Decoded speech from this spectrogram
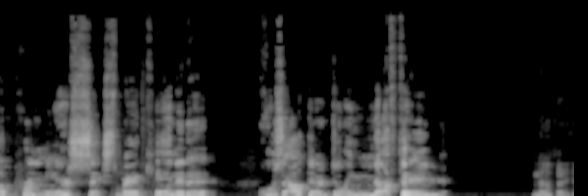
a premier six man candidate, who's out there doing nothing. nothing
